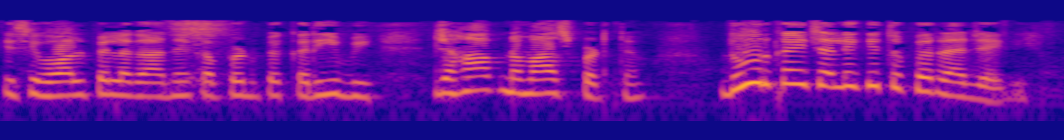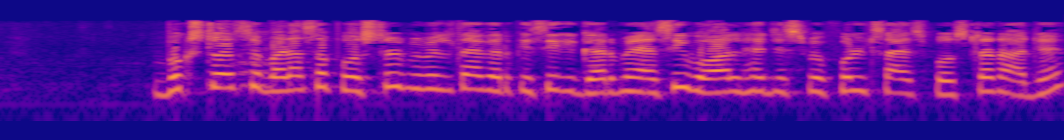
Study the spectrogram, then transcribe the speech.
کسی وال پہ لگا دیں کپڑ پہ قریب ہی جہاں آپ نماز پڑھتے ہو دور کہیں چلے گی تو پھر رہ جائے گی۔ بک اسٹور سے بڑا سا پوسٹر بھی ملتا ہے۔ اگر کسی کے گھر میں ایسی وال ہے جس پہ فل سائز پوسٹر آ جائے،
